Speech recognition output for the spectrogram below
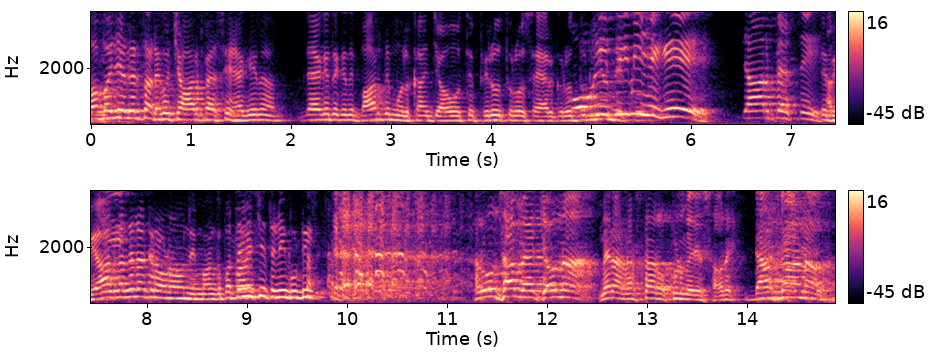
ਬਾਬਾ ਜੀ ਅਗਰ ਤੁਹਾਡੇ ਕੋਲ ਚਾਰ ਪੈਸੇ ਹੈਗੇ ਨਾ ਲੈ ਕੇ ਤੇ ਕਿਤੇ ਬਾਹਰ ਦੇ ਮੁਲਕਾਂ 'ਚ ਜਾਓ ਉੱਥੇ ਫਿਰੋ ਤੁਰੋ ਸੈਰ ਕਰੋ ਉਹੀ ਦੁਨੀਆ ਤੇ ਦੇਖੋ। ਨਹੀਂ ਹੈਗੇ ਚਾਰ ਪੈਸੇ। ਤੇ ਵਿਆਹ ਕਦੇ ਨਾ ਕਰਾਉਣਾ ਉਹਨੇ ਮੰਗ ਪਤਾ ਨਹੀਂ ਜਿਤਨੀ ਬੁੱਢੀ। ਹਰੂਨ ਸਾਹਿਬ ਮੈਂ ਚਾਹੁੰਨਾ ਮੇਰਾ ਰਸਤਾ ਰੋਕਣ ਮੇਰੇ ਸਹੁਰੇ। ਡਾਂਗਾ ਨਾਲ।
